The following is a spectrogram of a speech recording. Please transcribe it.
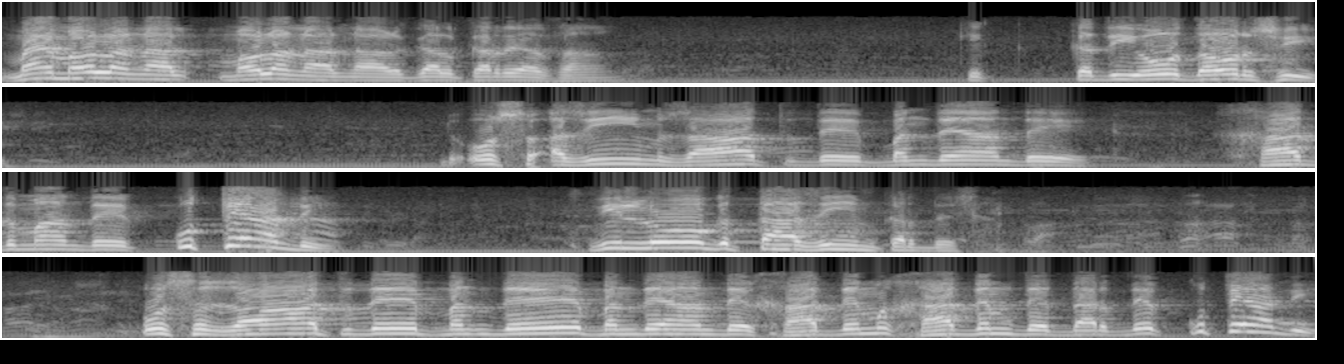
میں مولا نال مولا نال نال گل کر رہا تھا کہ کدی او دور سی اس عظیم ذات دے بندیاں دے، خادماں دے، کتیاں دی بھی لوگ تعظیم کرتے سن۔ اس ذات دے بندے، بندیاں دے خادم خادم دے درد کتیاں دی۔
